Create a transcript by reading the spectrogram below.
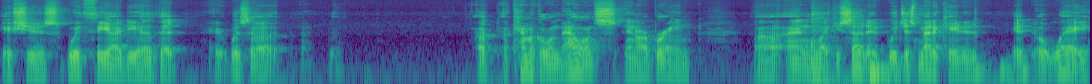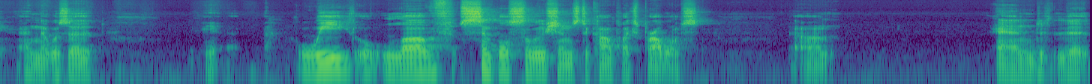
issues with the idea that it was a a, a chemical imbalance in our brain, uh, and like you said, it we just medicated it away, and that was a we love simple solutions to complex problems. Um, and the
